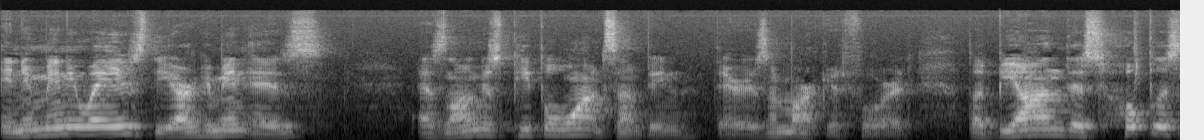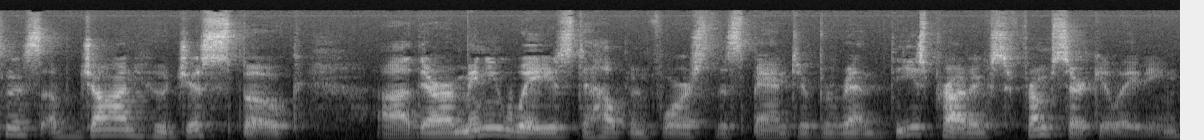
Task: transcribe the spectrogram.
And In many ways, the argument is as long as people want something, there is a market for it. But beyond this hopelessness of John, who just spoke, uh, there are many ways to help enforce this ban to prevent these products from circulating.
